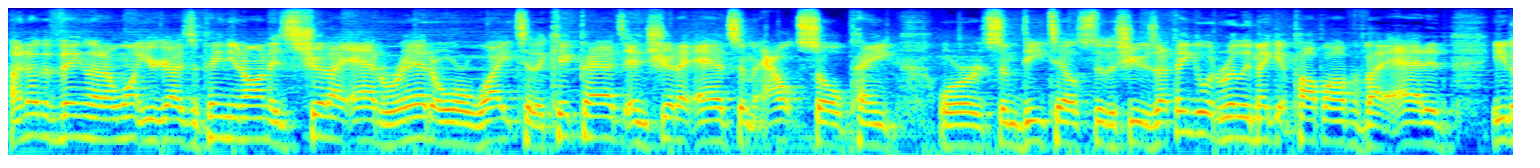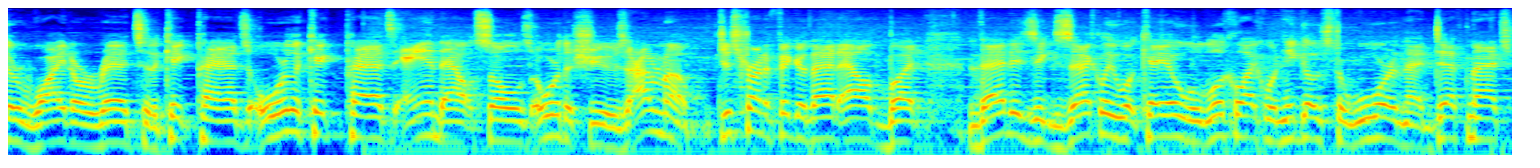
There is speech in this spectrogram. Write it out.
Another thing that I want your guys' opinion on is should I add red or white to the kick pads and should I add some outsole paint or some details to the shoes? I think it would really make it pop off if I added either white or red to the kick pads or the kick pads and outsoles or the shoes. I don't know. Just trying to figure that out, but that that is exactly what KO will look like when he goes to war in that death match.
